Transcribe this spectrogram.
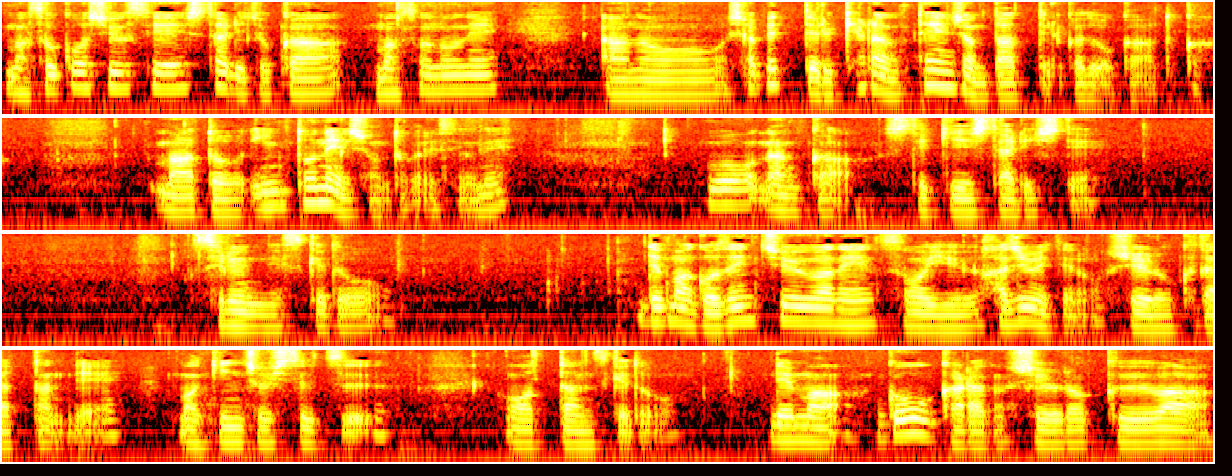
まあそこを修正したりとかまあそのねあの喋ってるキャラのテンションと合ってるかどうかとかまああとイントネーションとかですよね。をなんか指摘したりしてするんですけどでまあ午前中はねそういう初めての収録だったんでまあ緊張しつつ終わったんですけどでまあ午後からの収録は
